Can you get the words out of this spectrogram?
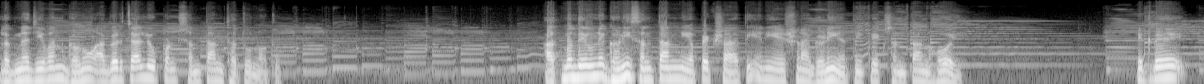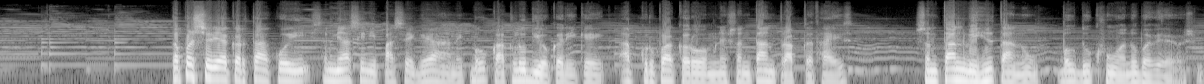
લગ્ન જીવન ઘણું આગળ ચાલ્યું, પણ સંતાન થતું નહોતું. આત્મદેવને ઘણી સંતાનની અપેક્ષા હતી, એની એષણા ઘણી હતી કે એક સંતાન હોય. એટલે તપશ્ચર્યા કરતા કોઈ સંન્યાસીની પાસે ગયા અને બહુ કાકલુદીઓ કરી કે, આપ કૃપા કરો, અમને સંતાન પ્રાપ્ત થાય. સંતાન વિહીનતાનું બહુ દુઃખ હું અનુભવી રહ્યો છું.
